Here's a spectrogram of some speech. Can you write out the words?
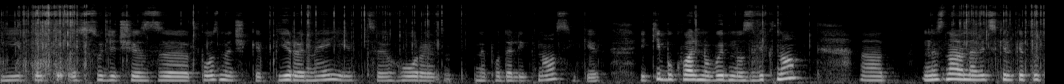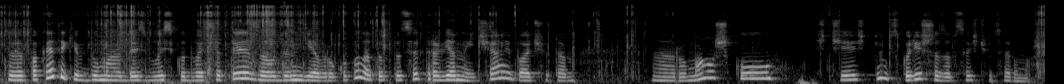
І тут, судячи з позначки, Піренеї, це гори неподалік нас, які, які буквально видно з вікна. Не знаю навіть скільки тут е, пакетиків, думаю, десь близько 20 за 1 євро купила. Тобто це трав'яний чай, бачу там е, ромашку, ще, ну, скоріше за все, що це ромашка.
